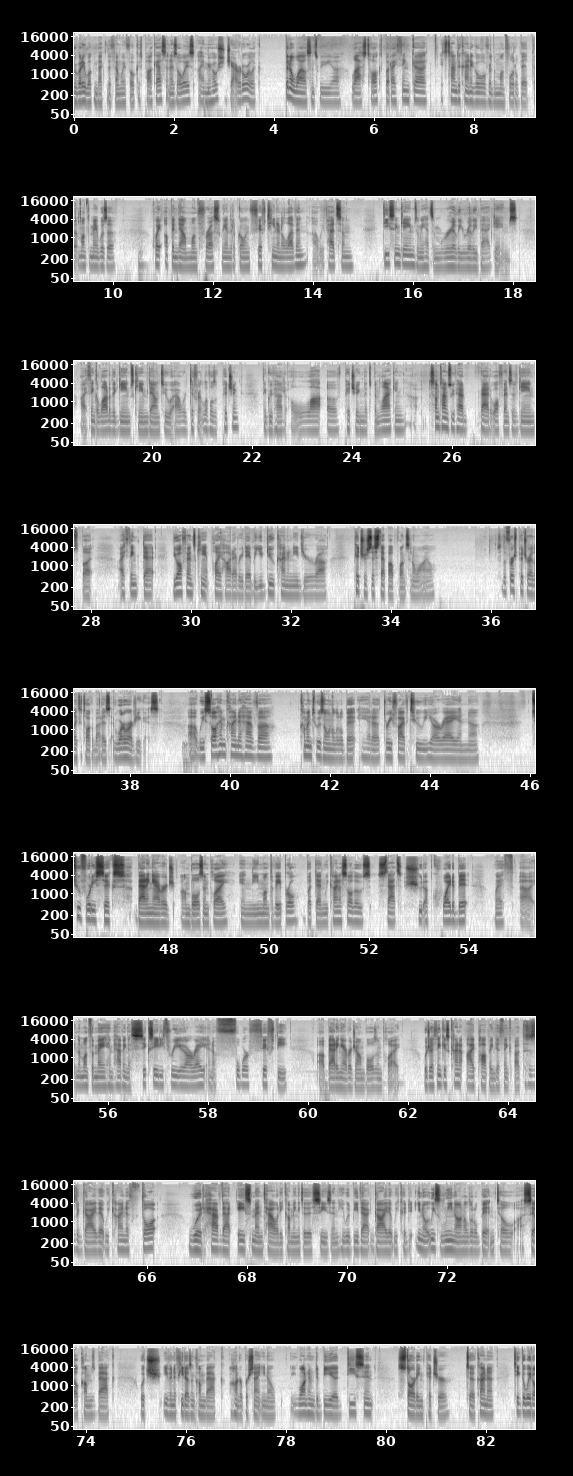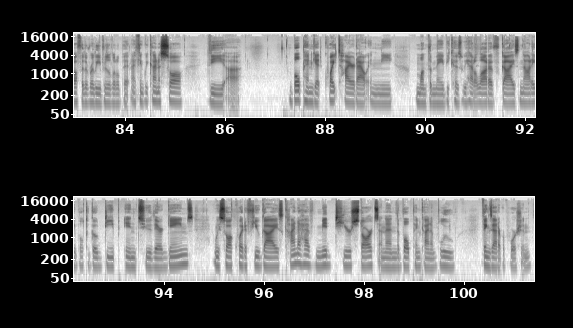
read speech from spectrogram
Everybody, welcome back to the Fenway Focus podcast, and as always, I am your host, Jared Orlick. Been a while since we uh, last talked, but I think uh, it's time to kind of go over the month a little bit. The month of May was a quite up and down month for us. We ended up going 15 and 11. Uh, we've had some decent games, and we had some really, really bad games. I think a lot of the games came down to our different levels of pitching. I think we've had a lot of pitching that's been lacking. Uh, sometimes we've had bad offensive games, but I think that the offense can't play hot every day, but you do kind of need your uh, pitchers to step up once in a while. So the first pitcher I'd like to talk about is Eduardo Rodriguez. Uh, we saw him kind of have uh, come into his own a little bit. He had a 3.52 ERA and uh, 246 batting average on balls in play in the month of April, but then we kind of saw those stats shoot up quite a bit with uh, in the month of May him having a 683 ERA and a 450 uh, batting average on balls in play, which I think is kind of eye popping to think about. This is the guy that we kind of thought would have that ace mentality coming into this season. He would be that guy that we could, you know, at least lean on a little bit until uh, Sale comes back, which even if he doesn't come back 100%, you know, you want him to be a decent starting pitcher to kind of take the weight off of the relievers a little bit. And I think we kind of saw the uh, bullpen get quite tired out in the month of May because we had a lot of guys not able to go deep into their games. And we saw quite a few guys kind of have mid tier starts, and then the bullpen kind of blew things out of proportion.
